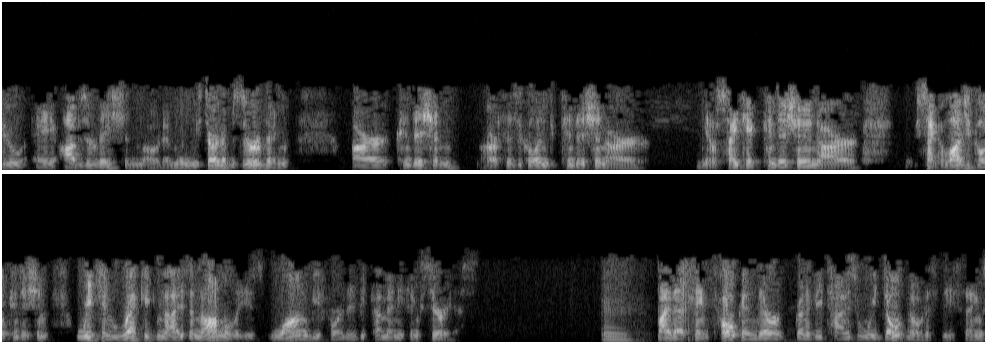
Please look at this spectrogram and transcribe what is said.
to a observation mode. And when we start observing our condition, our physical condition, our, you know, psychic condition, our psychological condition, we can recognize anomalies long before they become anything serious. Mm. By that same token, there are going to be times when we don't notice these things,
